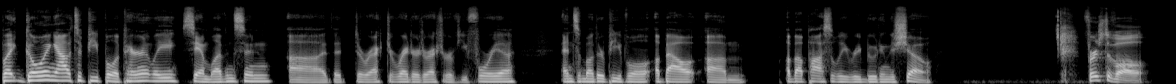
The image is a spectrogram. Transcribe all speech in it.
But going out to people, apparently Sam Levinson, uh, the director, writer, director of Euphoria, and some other people about um, about possibly rebooting the show. First of all,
